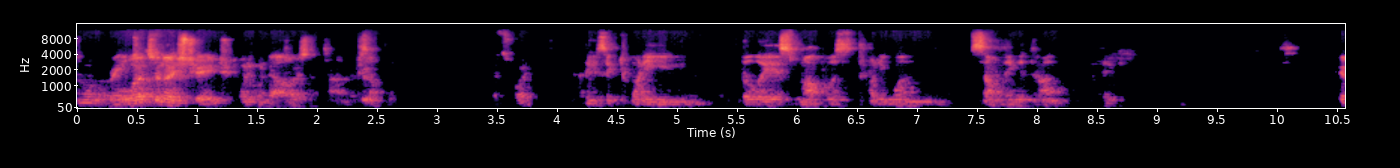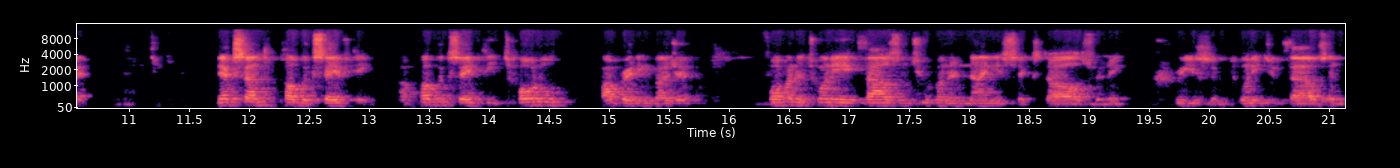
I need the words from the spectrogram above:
Of Well, that's a nice change. twenty-one dollars a ton or something. That's what? I think it's like twenty, the latest month was twenty-one something a ton, I think. Okay. Next on to public safety. Our public safety total operating budget, four hundred twenty-eight thousand, two hundred ninety-six dollars for an increase of twenty-two thousand,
